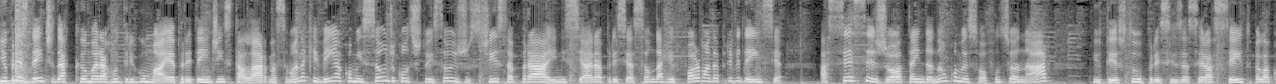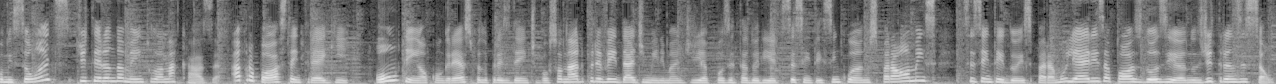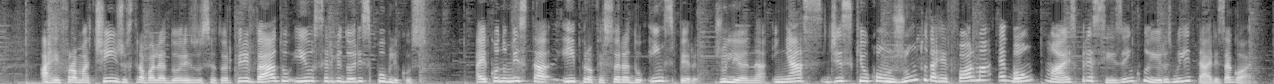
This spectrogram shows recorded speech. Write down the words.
E o presidente da Câmara, Rodrigo Maia, pretende instalar na semana que vem a Comissão de Constituição e Justiça para iniciar a apreciação da reforma da Previdência. A CCJ ainda não começou a funcionar e o texto precisa ser aceito pela comissão antes de ter andamento lá na casa. A proposta, entregue ontem ao Congresso pelo presidente Bolsonaro, prevê idade mínima de aposentadoria de 65 anos para homens, 62 para mulheres após 12 anos de transição. A reforma atinge os trabalhadores do setor privado e os servidores públicos. A economista e professora do INSPER, Juliana Inhas, diz que o conjunto da reforma é bom, mas precisa incluir os militares agora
